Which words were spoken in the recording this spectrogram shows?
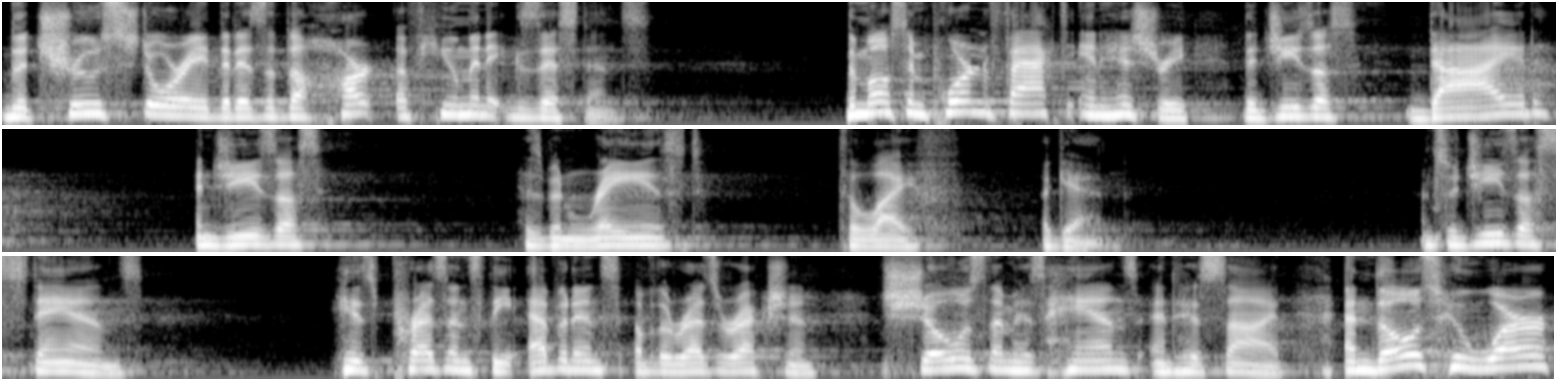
the true story that is at the heart of human existence. The most important fact in history that Jesus died and Jesus has been raised to life again. And so Jesus stands, his presence, the evidence of the resurrection, shows them his hands and his side. And those who were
